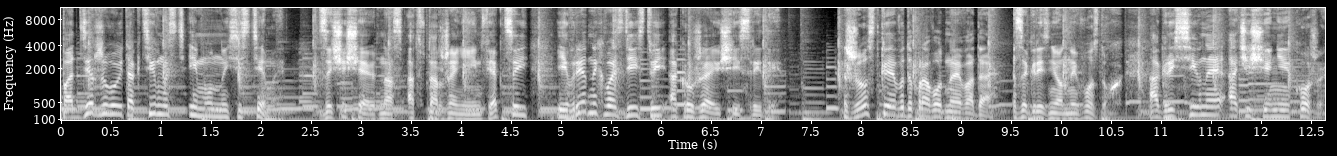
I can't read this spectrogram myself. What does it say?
поддерживают активность иммунной системы, защищают нас от вторжения инфекций и вредных воздействий окружающей среды. Жесткая водопроводная вода, загрязненный воздух, агрессивное очищение кожи.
